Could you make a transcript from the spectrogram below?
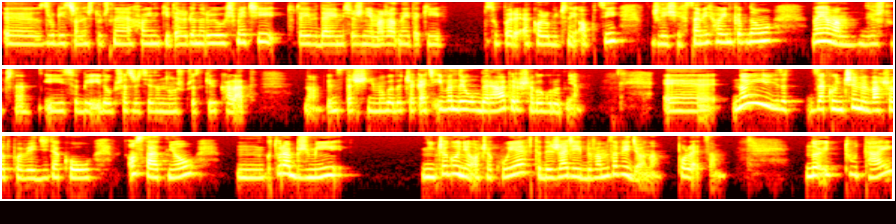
E, z drugiej strony sztuczne choinki też generują śmieci. Tutaj wydaje mi się, że nie ma żadnej takiej super ekologicznej opcji, jeżeli się chce mieć choinkę w domu. No ja mam dwie sztuczne i sobie idą przez życie ze mną już przez kilka lat. No, więc też nie mogę doczekać i będę ją ubierała 1 grudnia. E, no i zakończymy Wasze odpowiedzi taką ostatnią, mm, która brzmi: Niczego nie oczekuję, wtedy rzadziej bywam zawiedziona. Polecam. No i tutaj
